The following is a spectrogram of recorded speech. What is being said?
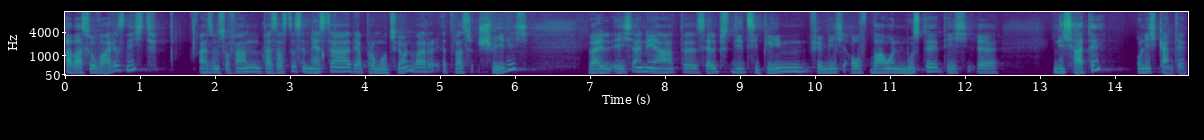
Aber so war es nicht. Also insofern, das erste Semester der Promotion war etwas schwierig weil ich eine Art Selbstdisziplin für mich aufbauen musste, die ich äh, nicht hatte und nicht kannte.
